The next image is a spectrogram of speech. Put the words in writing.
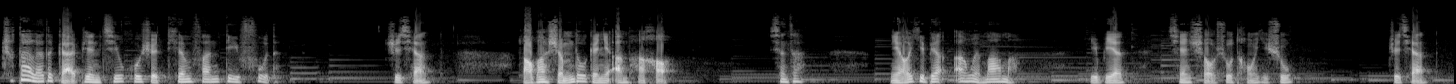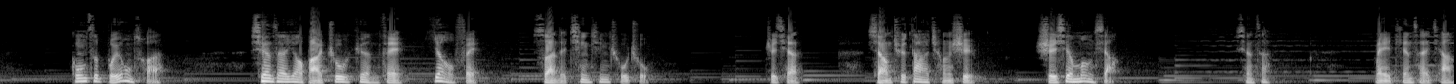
这带来的改变几乎是天翻地覆的。之前，老爸什么都给你安排好。现在，你要一边安慰妈妈，一边签手术同意书。之前，工资不用存，现在要把住院费、药费算得清清楚楚。之前，想去大城市实现梦想，现在，每天在家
